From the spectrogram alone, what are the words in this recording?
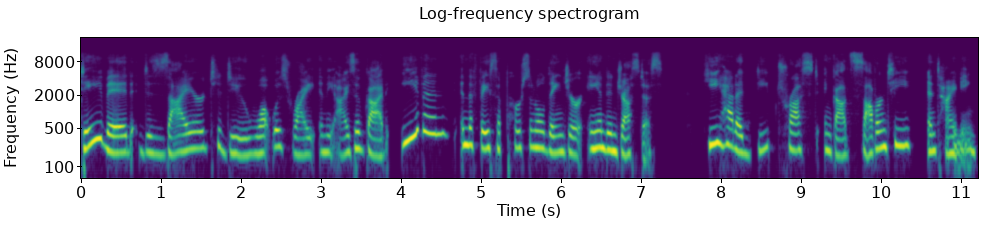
David desired to do what was right in the eyes of God, even in the face of personal danger and injustice. He had a deep trust in God's sovereignty and timing.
